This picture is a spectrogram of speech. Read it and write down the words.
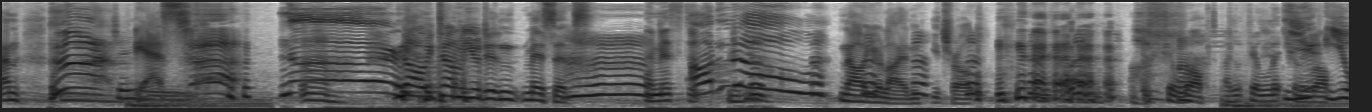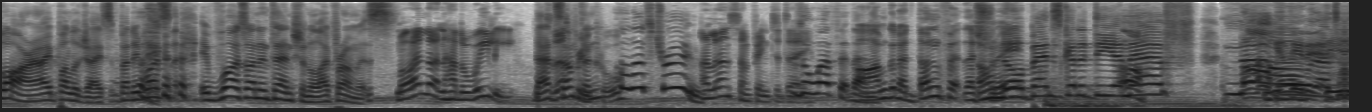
and Jeez. yes. no! Uh. No, you tell me you didn't miss it. I missed it. Oh no! No, you're lying. You troll. Oh, I feel robbed. I feel literally You, robbed. you are. I apologize, but it was it was unintentional. I promise. Well, I learned how to wheelie. That's so that's pretty something. cool. oh, that's true. I learned something today. It's all worth it then. Oh, I'm gonna dunfit fit this Oh straight. no, Ben's gonna DNF. Oh. No, Oh, you did that's DNF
